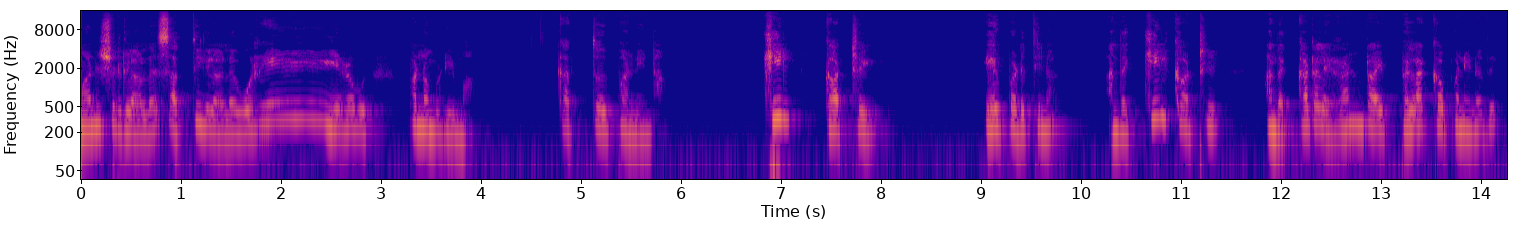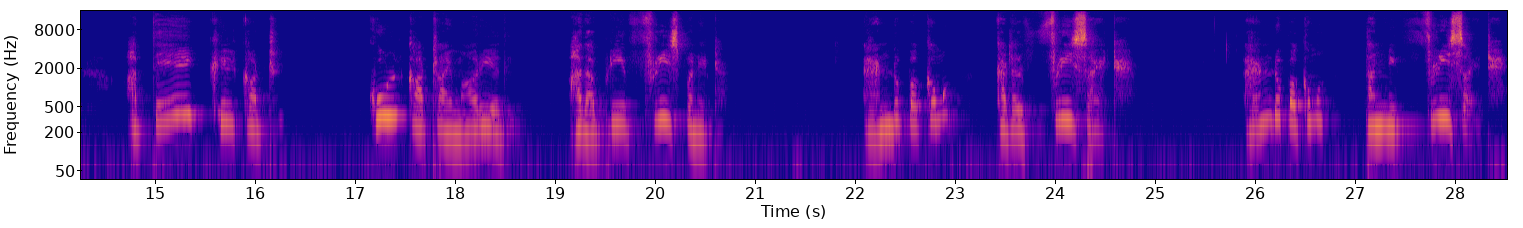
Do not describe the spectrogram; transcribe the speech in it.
மனுஷர்களால் சக்திகளால் ஒரே இரவு பண்ண முடியுமா? கத்து பண்ணினான் கீழ் காற்றை ஏற்படுத்தினான் அந்த கீழ்காற்று அந்த கடலை ரெண்டாய் பிளக்க பண்ணினது. அதே கீழ்காற்று கூழ் காற்றாய் மாறியது. அதை அப்படியே ஃப்ரீஸ் பண்ணிட்டேன் ரெண்டு பக்கமும் கடல் ஃப்ரீஸ் ஆயிட்டேன் ரெண்டு பக்கமும் தண்ணி ஃப்ரீஸ் ஆயிட்டேன்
